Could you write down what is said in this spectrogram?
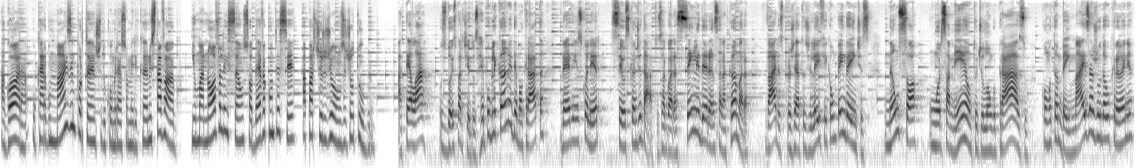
Agora, o cargo mais importante do Congresso americano está vago e uma nova eleição só deve acontecer a partir de 11 de outubro. Até lá, os dois partidos, republicano e democrata, devem escolher seus candidatos. Agora, sem liderança na Câmara, vários projetos de lei ficam pendentes. Não só um orçamento de longo prazo, como também mais ajuda à Ucrânia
